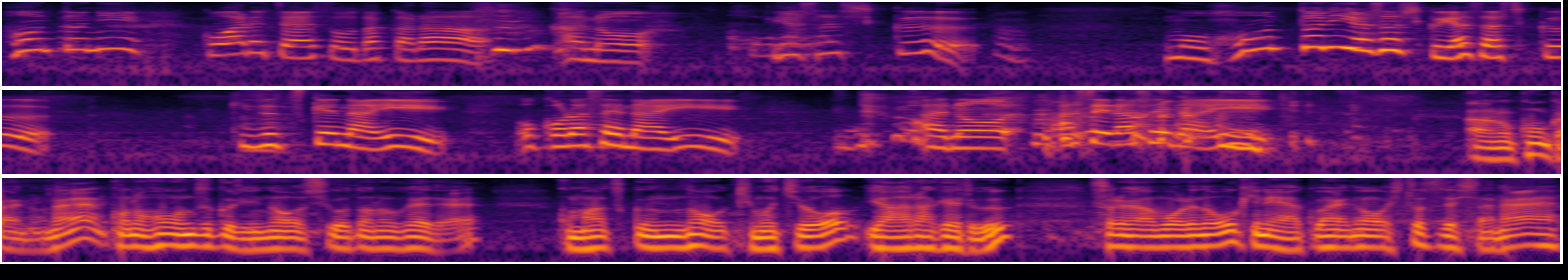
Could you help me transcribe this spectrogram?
本当に壊れちゃいそうだからあの優しくもう本当に優しく優しく傷つけない怒らせないあの焦らせない。あの今回のねこの本作りの仕事の上で小松君の気持ちを和らげるそれが俺の大きな役割の一つでしたね。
